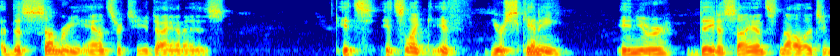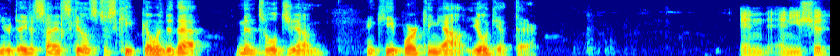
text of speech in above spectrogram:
the summary answer to you, Diana, is it's it's like if you're skinny in your data science knowledge and your data science skills, just keep going to that mental gym and keep working out. You'll get there. And and you should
